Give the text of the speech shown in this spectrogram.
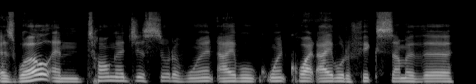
as well. And Tonga just sort of weren't able, weren't quite able to fix some of the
